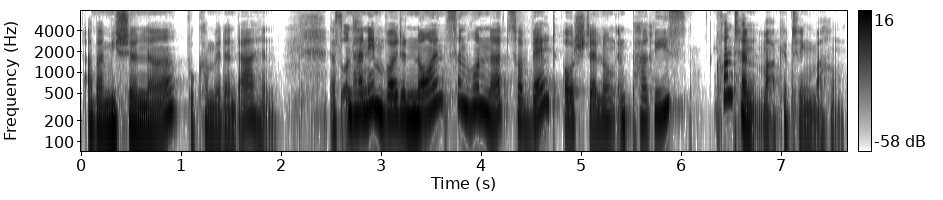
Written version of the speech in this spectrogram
Aber Michelin, wo kommen wir denn dahin? Das Unternehmen wollte 1900 zur Weltausstellung in Paris Content Marketing machen.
